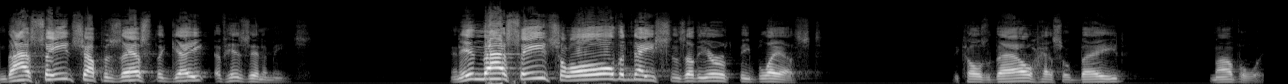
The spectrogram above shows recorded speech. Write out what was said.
And thy seed shall possess the gate of his enemies. And in thy seed shall all the nations of the earth be blessed, because thou hast obeyed my voice.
